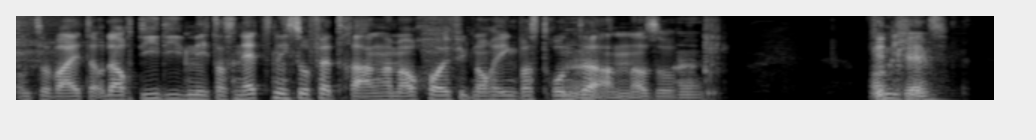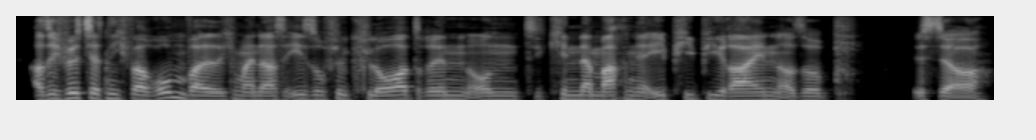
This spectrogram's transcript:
und so weiter. Oder auch die, die nicht das Netz nicht so vertragen, haben auch häufig noch irgendwas drunter ja. an. Also ja. finde okay. ich jetzt. Also ich wüsste jetzt nicht warum, weil ich meine, da ist eh so viel Chlor drin und die Kinder machen ja eh Pipi rein. Also pff, ist ja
